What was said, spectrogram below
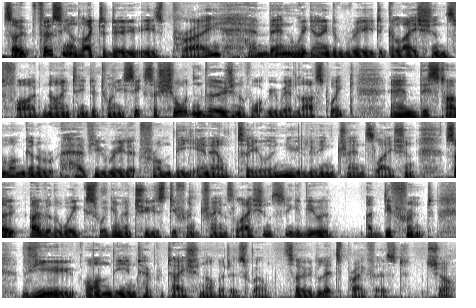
So, first thing I'd like to do is pray, and then we're going to read Galatians 5:19 to 26, a shortened version of what we read last week. And this time I'm going to have you read it from the NLT, or the New Living Translation. So, over the weeks, we're going to choose different translations to give you a a different view on the interpretation of it as well. So let's pray first. Sure.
